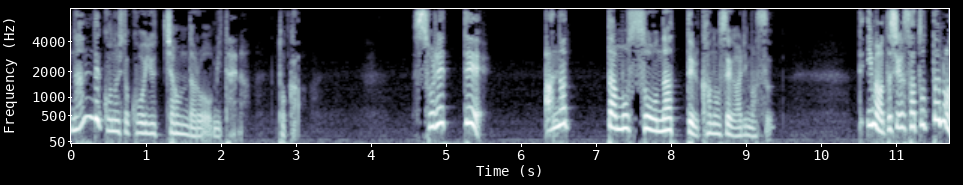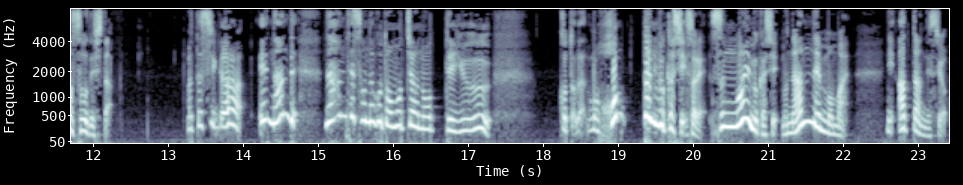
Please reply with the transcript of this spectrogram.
なんでこの人こう言っちゃうんだろうみたいな、とか。それって、あなたもそうなってる可能性があります？今私が悟ったのはそうでした。私が、え、なんで、なんでそんなこと思っちゃうの？っていうことが、もう本当に昔、それ。すんごい昔。もう何年も前にあったんですよ。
